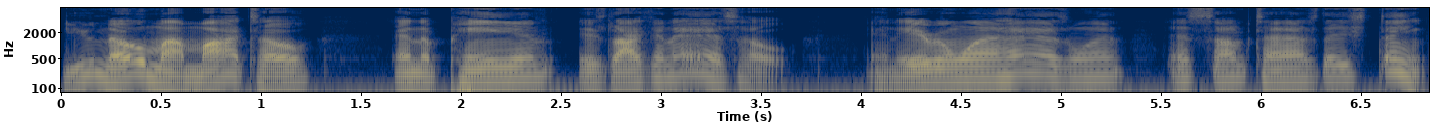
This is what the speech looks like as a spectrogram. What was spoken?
You know my motto an opinion is like an asshole, and everyone has one, and sometimes they stink.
